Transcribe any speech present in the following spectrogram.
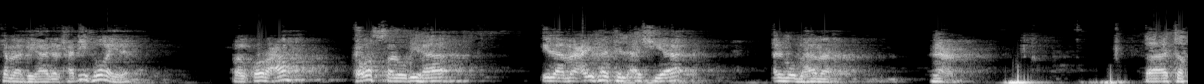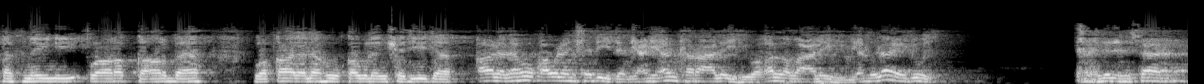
كما في هذا الحديث وغيره. فالقرعة توصلوا بها إلى معرفة الأشياء المبهمة. نعم. فأعتق اثنين وأرق أربعة. وقال له قولا شديدا. قال له قولا شديدا يعني أنكر عليه وغلظ عليه لأنه لا يجوز للإنسان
